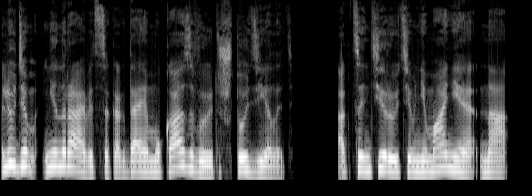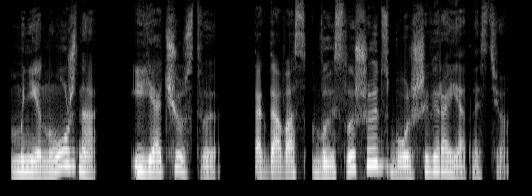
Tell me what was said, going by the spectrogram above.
Людям не нравится, когда им указывают, что делать. Акцентируйте внимание на «мне нужно» и «я чувствую». Тогда вас выслушают с большей вероятностью.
